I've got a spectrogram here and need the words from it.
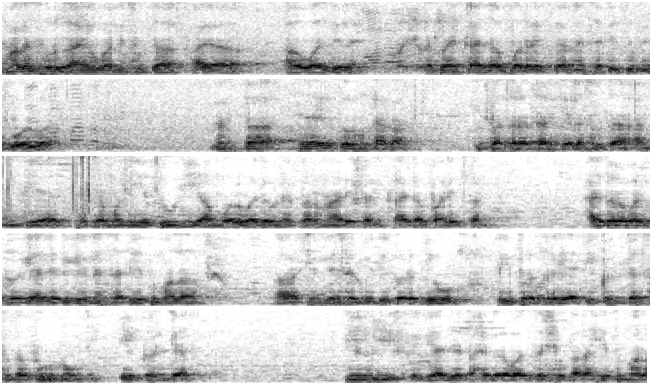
मागासवर्ग आयोगाने सुद्धा अहवाल दिलाय त्याचाही कायदा पर्याय करण्यासाठी तुम्ही बोलवा. नसता जाहीर करून टाका की पंधरा तारखेला सुद्धा आम्ही ते त्याच्यामध्ये दोन्ही अंमलबजावण्या करणार आहेत आणि कायदा पारित करणार. हैदराबादचं गॅजेट घेण्यासाठी तुम्हाला शिंदे समितीकडे देऊन ती प्रक्रिया एक घंट्यात सुद्धा पूर्ण होती. एक घंट्यात. तेही गॅजेट हैदराबादचा शिकार आहे. हे तुम्हाला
